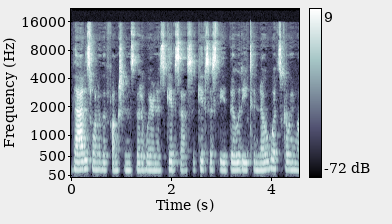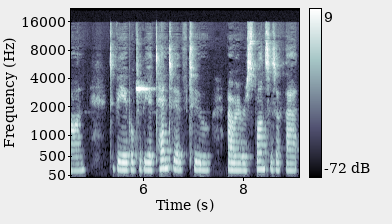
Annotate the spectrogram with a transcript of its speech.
that is one of the functions that awareness gives us. It gives us the ability to know what's going on, to be able to be attentive to our responses of that,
